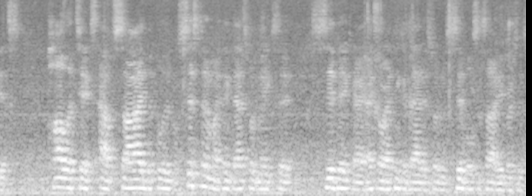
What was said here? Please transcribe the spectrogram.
it's politics outside the political system. I think that's what makes it civic, I, I, or I think of that as sort of civil society versus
